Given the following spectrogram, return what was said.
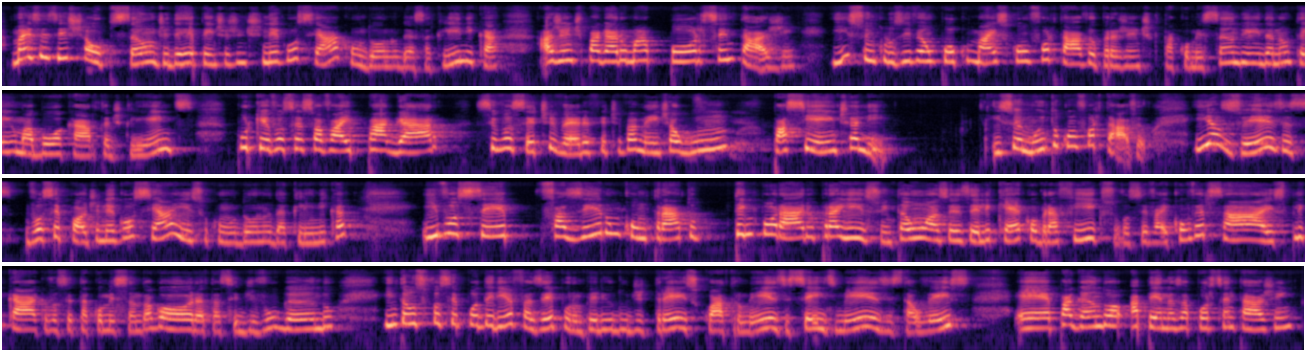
Mas existe a opção de, de repente, a gente negociar com o dono dessa clínica, a gente pagar uma porcentagem. Isso, inclusive, é um pouco mais confortável para a gente que está começando e ainda não tem uma boa carta de clientes, porque você só vai pagar se você tiver efetivamente algum paciente ali. Isso é muito confortável. E às vezes você pode negociar isso com o dono da clínica e você fazer um contrato temporário para isso. Então, às vezes ele quer cobrar fixo, você vai conversar, explicar que você está começando agora, está se divulgando. Então, se você poderia fazer por um período de três, quatro meses, seis meses, talvez, é, pagando apenas a porcentagem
